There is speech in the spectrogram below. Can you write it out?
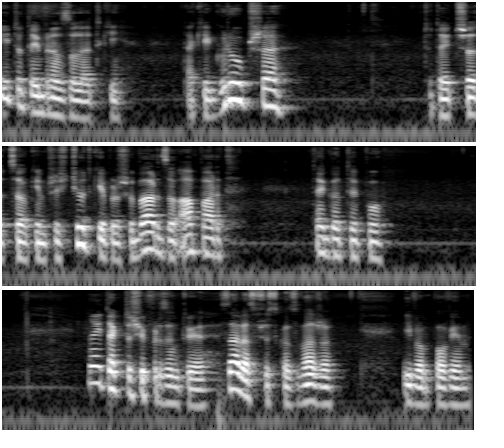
I tutaj bransoletki. Takie grubsze. Tutaj całkiem czyściutkie, proszę bardzo. Apart tego typu. No i tak to się prezentuje. Zaraz wszystko zważę i Wam powiem,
